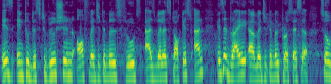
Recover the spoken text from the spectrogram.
is into distribution of vegetables, fruits, as well as stockist, and is a dry uh, vegetable processor. So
